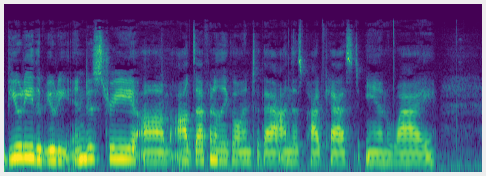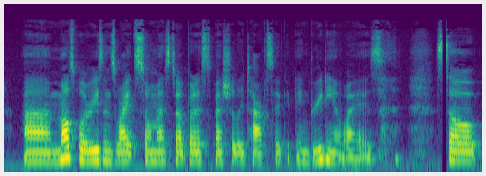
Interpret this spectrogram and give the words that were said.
beauty, the beauty industry. Um, I'll definitely go into that on this podcast and why um, multiple reasons why it's so messed up, but especially toxic ingredient wise. so,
